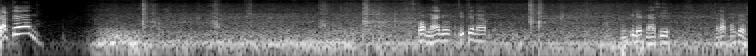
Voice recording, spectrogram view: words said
จัดเต็มก้มหนาดูจิตเจนนะครับมือเล็กนาซีนะครับของเธอ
